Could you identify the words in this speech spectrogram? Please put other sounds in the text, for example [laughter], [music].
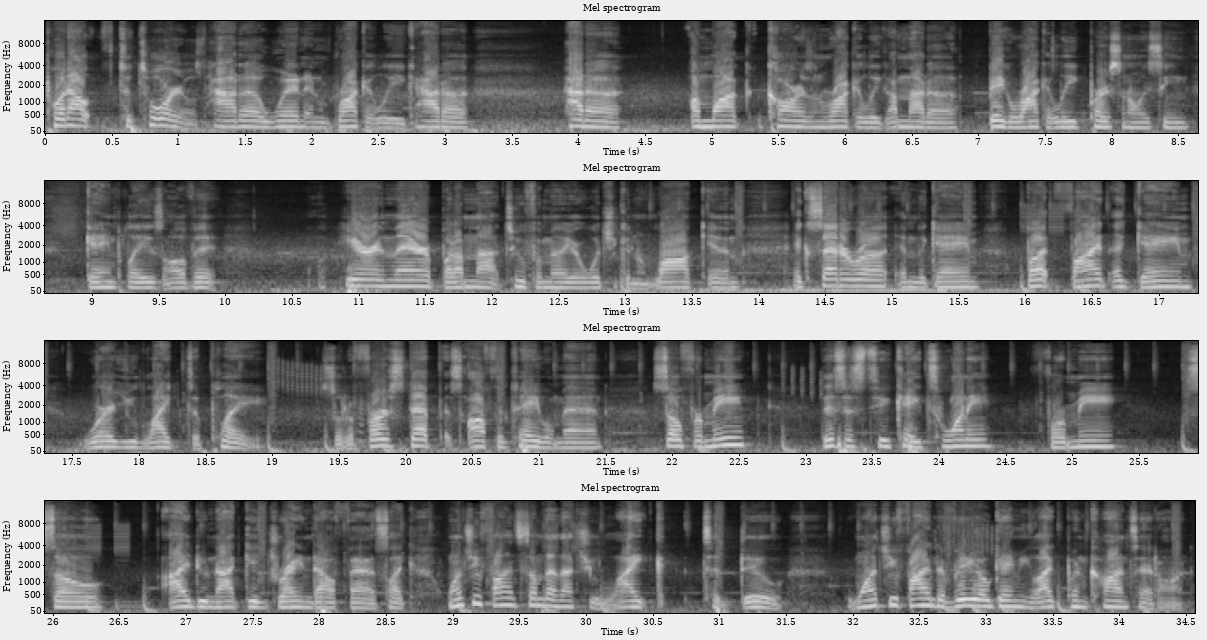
put out tutorials how to win in Rocket League, how to how to unlock cars in Rocket League. I'm not a big Rocket League person, only seen gameplays of it here and there, but I'm not too familiar what you can unlock and etc. in the game. But find a game where you like to play. So the first step is off the table, man. So for me, this is 2K20 for me. So I do not get drained out fast. Like, once you find something that you like to do, once you find a video game you like putting content on,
